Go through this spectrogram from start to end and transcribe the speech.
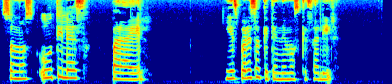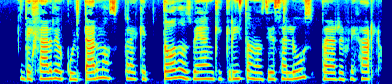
Somos útiles para Él. Y es por eso que tenemos que salir. Dejar de ocultarnos para que todos vean que Cristo nos dio esa luz para reflejarlo.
